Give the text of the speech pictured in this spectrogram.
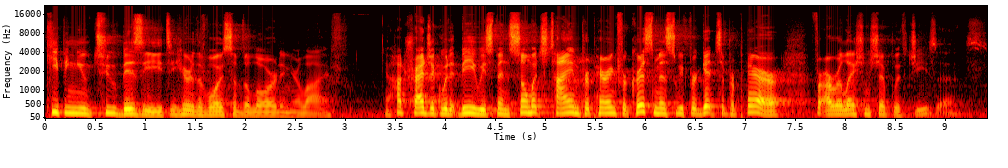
keeping you too busy to hear the voice of the Lord in your life? How tragic would it be? We spend so much time preparing for Christmas, we forget to prepare for our relationship with Jesus.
